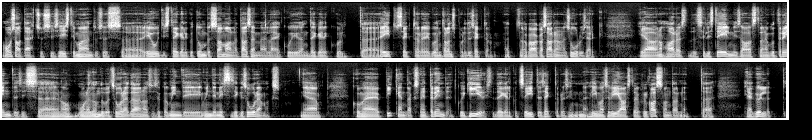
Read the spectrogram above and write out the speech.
osatähtsus siis Eesti majanduses äh, jõudis tegelikult umbes samale tasemele, kui on tegelikult äh, ehitussektor ja kui on transpordisektor, et no väga sarnane suurusjärk. Ja noh, arvestades sellist eelmise aasta nagu trende, siis äh, noh, mulle tundub, et suure tõenäosusega mindi, mindi neist isegi suuremaks ja kui me pikendaks neid trende, et kui kiiresti tegelikult see IT-sektor siin viimase viie aasta jooksul kasvanud on, et. hea küll, et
